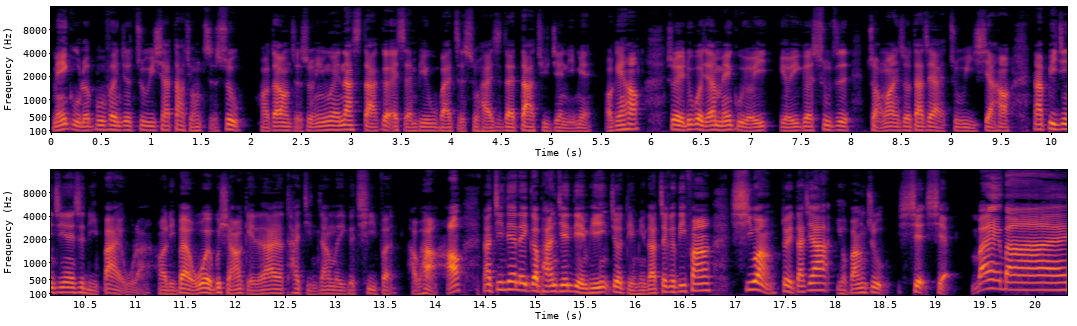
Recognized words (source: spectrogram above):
美股的部分就注意一下道琼指数，好，道琼指数，因为纳斯达克 S M P 五百指数还是在大区间里面，OK 哈，所以如果讲美股有一有一个数字转弯的时候，大家也注意一下哈。那毕竟今天是礼拜五了，好，礼拜五我也不想要给大家太紧张的一个气氛，好不好？好，那今天的一个盘前点评就点评到这个地方，希望对大家有帮助，谢谢，拜拜。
